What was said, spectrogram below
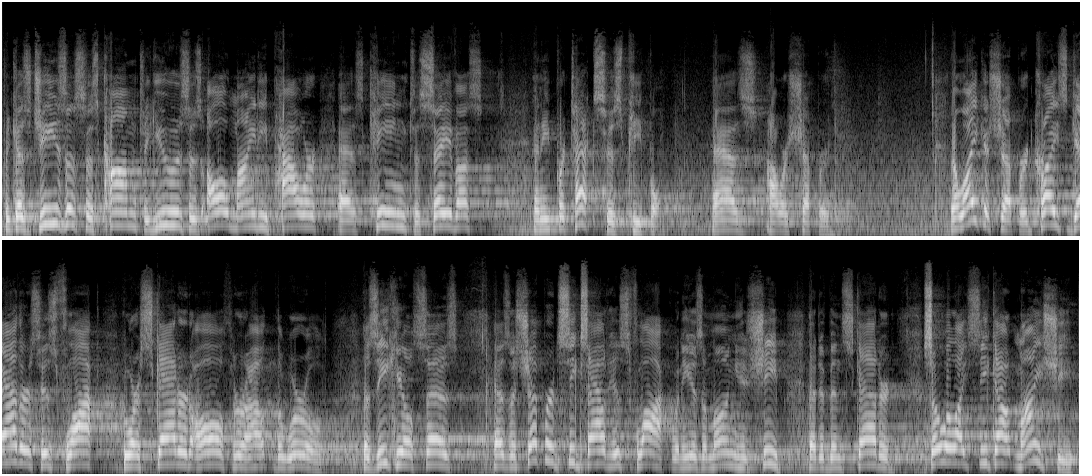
because Jesus has come to use his almighty power as king to save us, and he protects his people as our shepherd. Now, like a shepherd, Christ gathers his flock who are scattered all throughout the world. Ezekiel says, As a shepherd seeks out his flock when he is among his sheep that have been scattered, so will I seek out my sheep,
